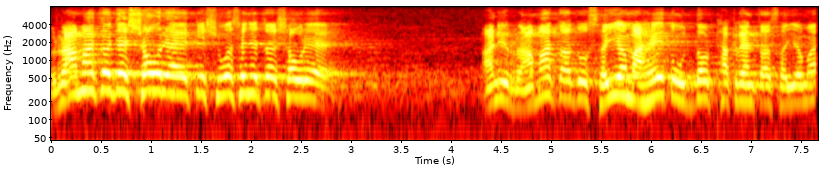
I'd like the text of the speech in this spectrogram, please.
रामाचं जे शौर्य आहे ते शिवसेनेचं शौर्य आहे. आणि रामाचा जो संयम आहे तो उद्धव ठाकरेंचा संयम आहे.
